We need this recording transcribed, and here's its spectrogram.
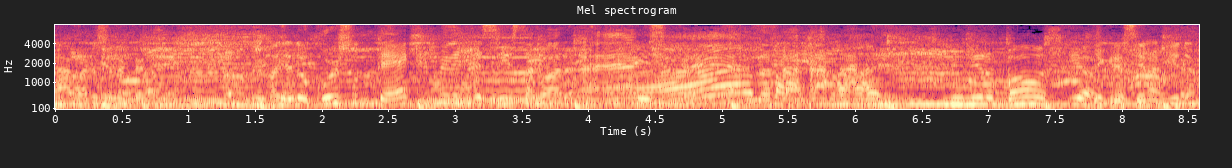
Ah, agora eu sou mecânico. Fazendo curso técnico eletricista agora. É, isso Ah, mesmo. Menino bom aqui, Tem ó. que crescer na vida, né?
